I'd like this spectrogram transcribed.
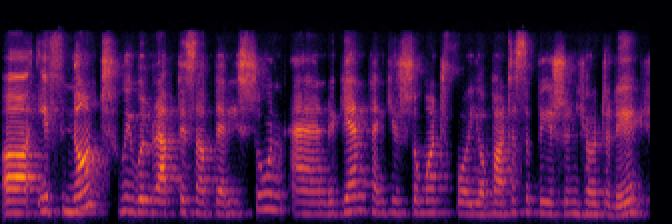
Uh, if not, we will wrap this up very soon. And again, thank you so much for your participation here today.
